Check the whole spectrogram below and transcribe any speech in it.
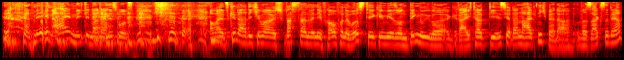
Ja, nee, nein, nicht den Vandalismus. Aber als Kind hatte ich immer Spaß dran, wenn die Frau von der Wursttheke mir so ein Ding rübergereicht hat. Die ist ja dann halt nicht mehr da. Und was sagst du der?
